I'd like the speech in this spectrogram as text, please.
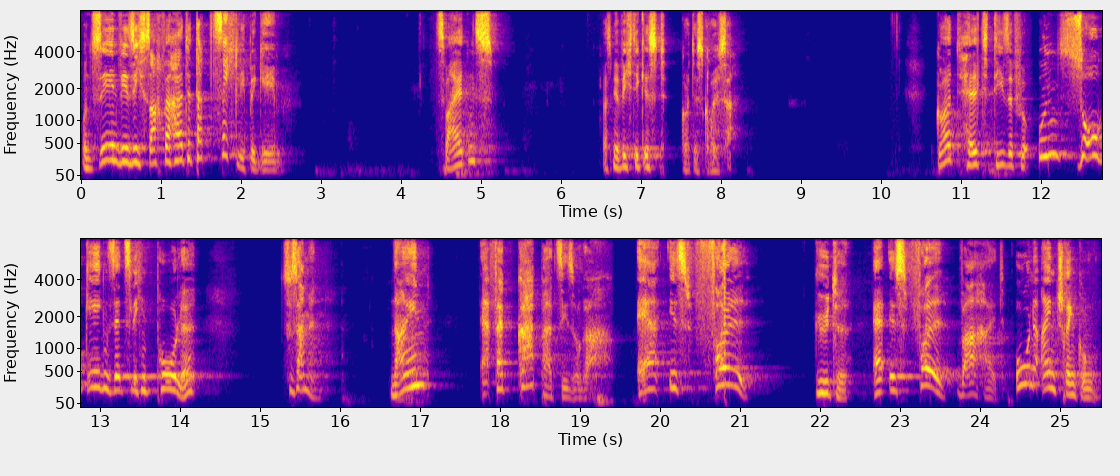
und sehen, wie sich Sachverhalte tatsächlich begeben. Zweitens, was mir wichtig ist, Gott ist größer. Gott hält diese für uns so gegensätzlichen Pole zusammen. Nein, er verkörpert sie sogar. Er ist voll Güte. Er ist voll Wahrheit, ohne Einschränkungen.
